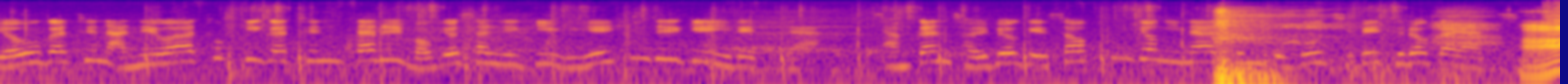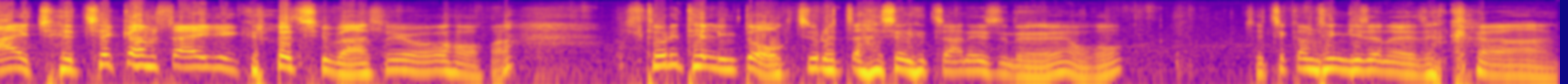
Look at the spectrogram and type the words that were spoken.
여우 같은 아내와 토끼 같은 딸을 먹여 살리기 위해 힘들게 일했다. 잠깐 절벽에서 풍경이나 좀 보고 집에 들어가야지. 아이 죄책감 쌓이게 그러지 마세요. 스토리텔링 또 억지로 짜시는 짜내시네. 어? 죄책감 생기잖아요 잠깐.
